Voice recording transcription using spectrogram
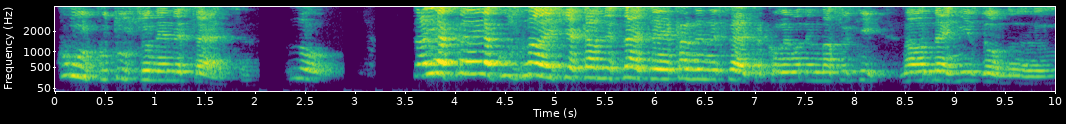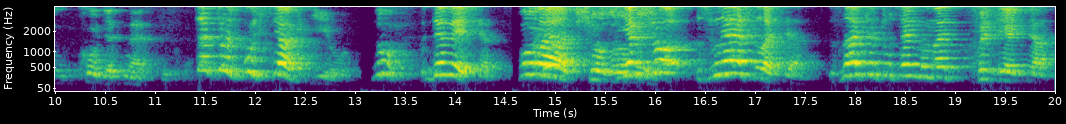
курку ту, що не несеться. Ну, Та яка, як узнаєш, яка несеться, яка не несеться, коли вони в нас усі на одне гніздо е, ходять нестися. та то ж пустяк діло. Ну, дивися, Порадь, що зробити. якщо знеслася, значить у цей момент без яйця.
